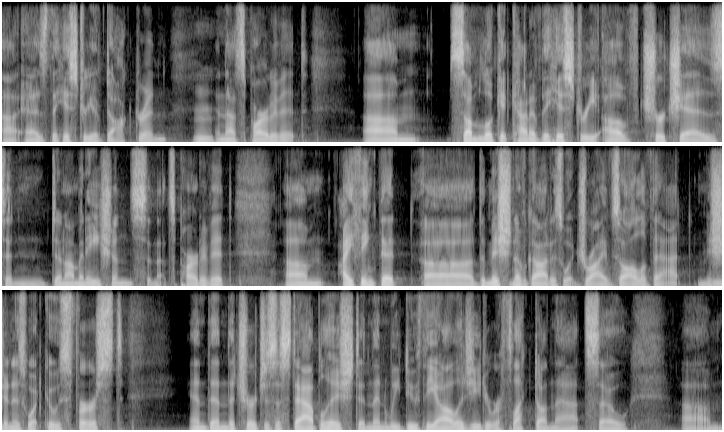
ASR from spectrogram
uh, as the history of doctrine, Mm. and that's part of it. Um, some look at kind of the history of churches and denominations, and that's part of it. Um, I think that uh, the mission of God is what drives all of that. Mission is what goes first, and then the church is established, and then we do theology to reflect on that. So, um,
